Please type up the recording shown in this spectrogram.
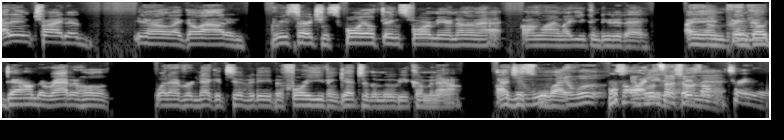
I didn't try to, you know, like go out and research and spoil things for me or none of that online like you can do today. I didn't pretty... and go down the rabbit hole of whatever negativity before you even get to the movie coming out. I just we'll, like we'll, that's all I we'll touch on that. trailer.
